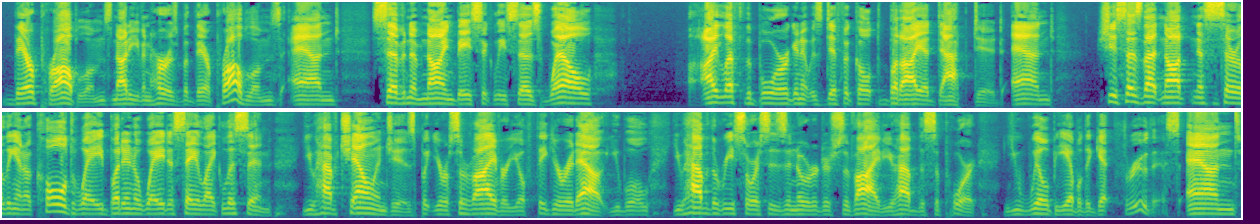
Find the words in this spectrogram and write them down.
their problems, not even hers, but their problems, and Seven of Nine basically says, "Well, I left the Borg and it was difficult, but I adapted." And she says that not necessarily in a cold way, but in a way to say like, listen, you have challenges, but you're a survivor. You'll figure it out. You will, you have the resources in order to survive. You have the support. You will be able to get through this. And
